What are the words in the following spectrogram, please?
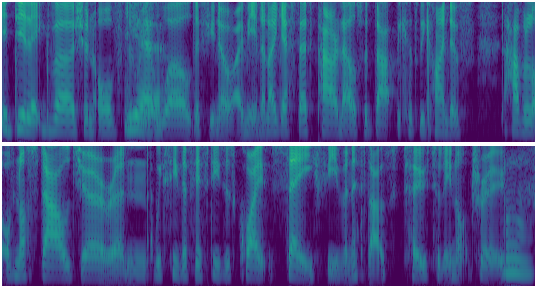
idyllic version of the Yeah. real world if you know what i mean and i guess there's parallels with that because we kind of have a lot of nostalgia and we see the 50s as quite safe even if that's totally not true Mm.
